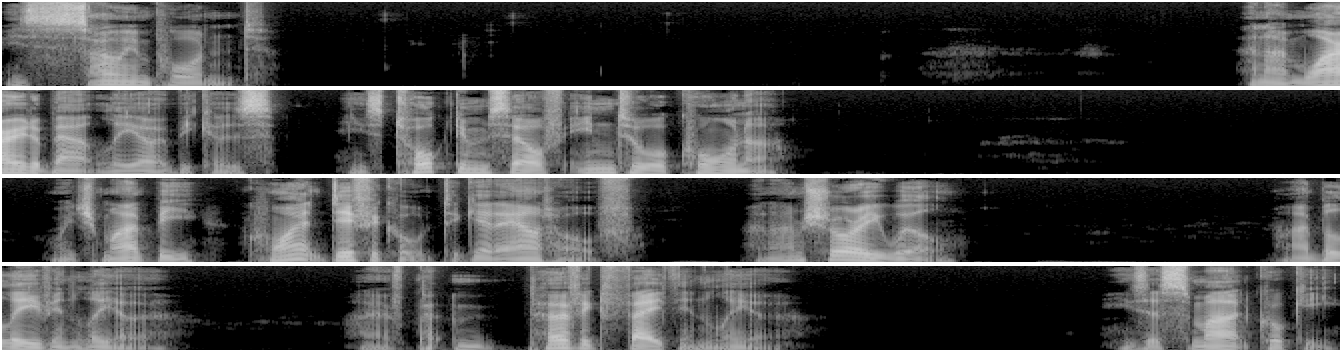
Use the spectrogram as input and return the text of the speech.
is so important. And I'm worried about Leo because he's talked himself into a corner, which might be quite difficult to get out of. And I'm sure he will. I believe in Leo. I have per- mm, perfect faith in Leo. He's a smart cookie.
